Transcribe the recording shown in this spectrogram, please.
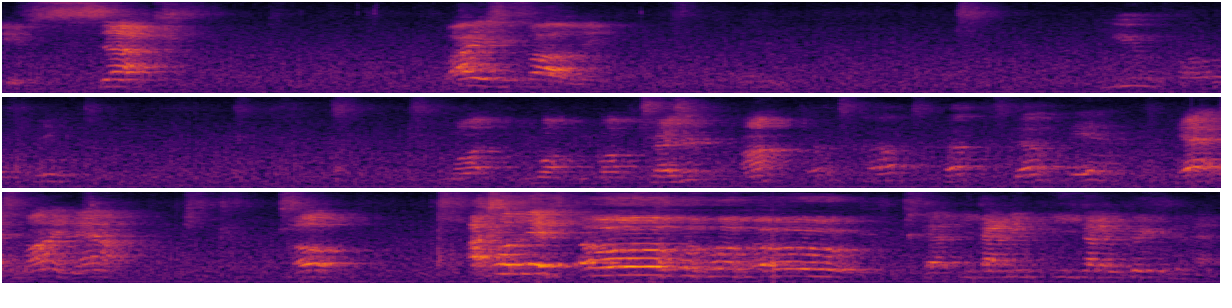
You suck. Why did you follow me? You follow me. You want, you want, you want the treasure? Huh? Uh, uh, uh, yeah. Yeah, it's mine now. Oh, I call this. Oh, You got, you got me. You got me quicker than that.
